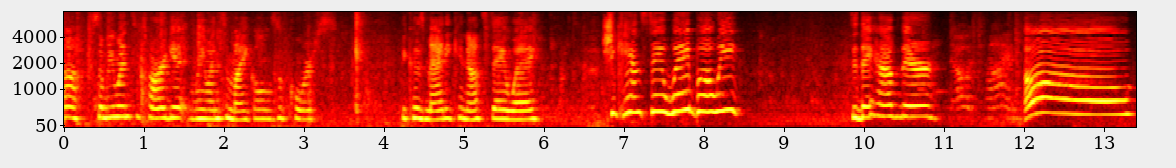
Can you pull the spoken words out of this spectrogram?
Ah, so we went to Target and we went to Michael's, of course, because Maddie cannot stay away. She can't stay away, Bowie. Did they have their? No, it's time. Oh,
